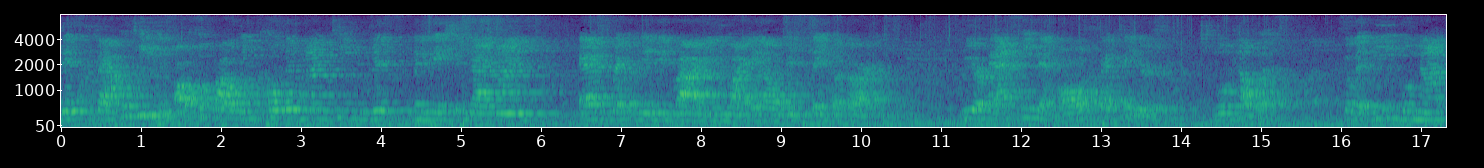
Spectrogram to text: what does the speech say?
This faculty is also following COVID-19 risk mitigation guidelines as recommended by the UIL and state authorities. We are asking that all spectators will help us so that we will not,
